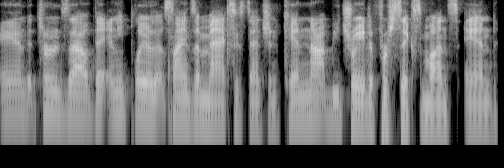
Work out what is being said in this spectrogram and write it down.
and it turns out that any player that signs a max extension cannot be traded for six months. And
